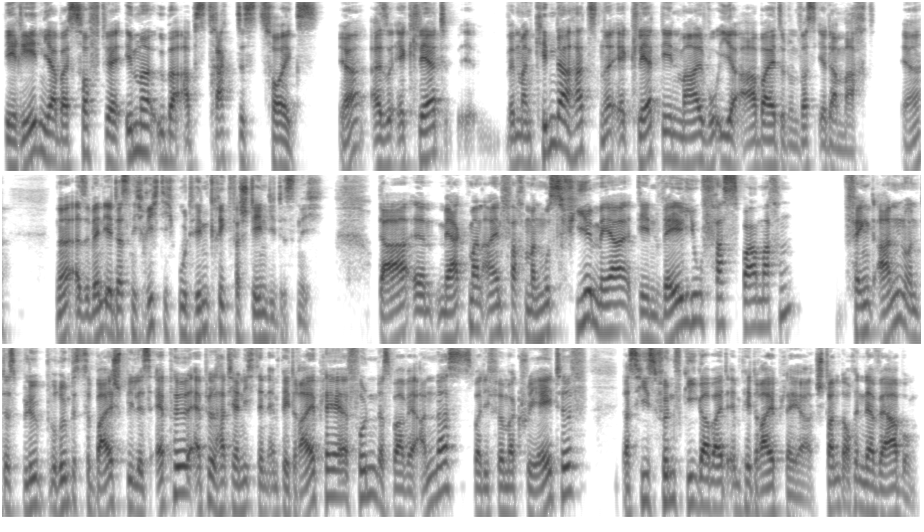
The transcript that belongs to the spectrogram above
wir reden ja bei Software immer über abstraktes Zeugs. Ja, also erklärt, wenn man Kinder hat, ne, erklärt denen mal, wo ihr arbeitet und was ihr da macht. Ja, ne, also wenn ihr das nicht richtig gut hinkriegt, verstehen die das nicht. Da äh, merkt man einfach, man muss viel mehr den Value fassbar machen. Fängt an und das berühmteste Beispiel ist Apple. Apple hat ja nicht den MP3-Player erfunden, das war wer anders, das war die Firma Creative. Das hieß 5 Gigabyte MP3-Player, stand auch in der Werbung.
